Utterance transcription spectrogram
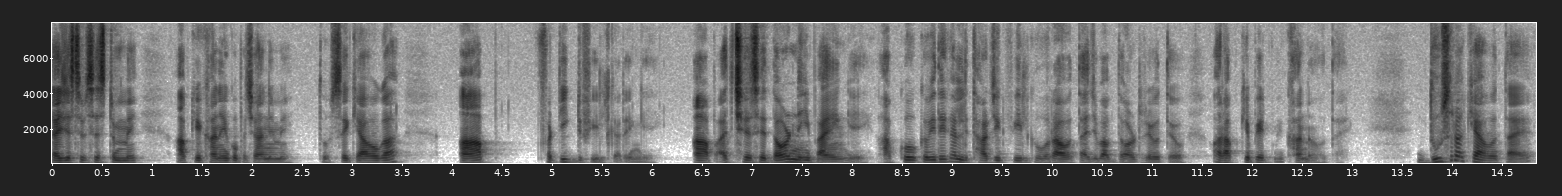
डाइजेस्टिव um, सिस्टम में आपके खाने को पचाने में तो उससे क्या होगा? आप फटीक्ड फील करेंगे। आप अच्छे से दौड़ नहीं पाएँगे। आपको कभी देखा लिथार्जिक फील हो रहा होता है जब आप दौड़ रहे होते हो और आपके पेट में खाना होता है। दूसरा क्या होता है?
